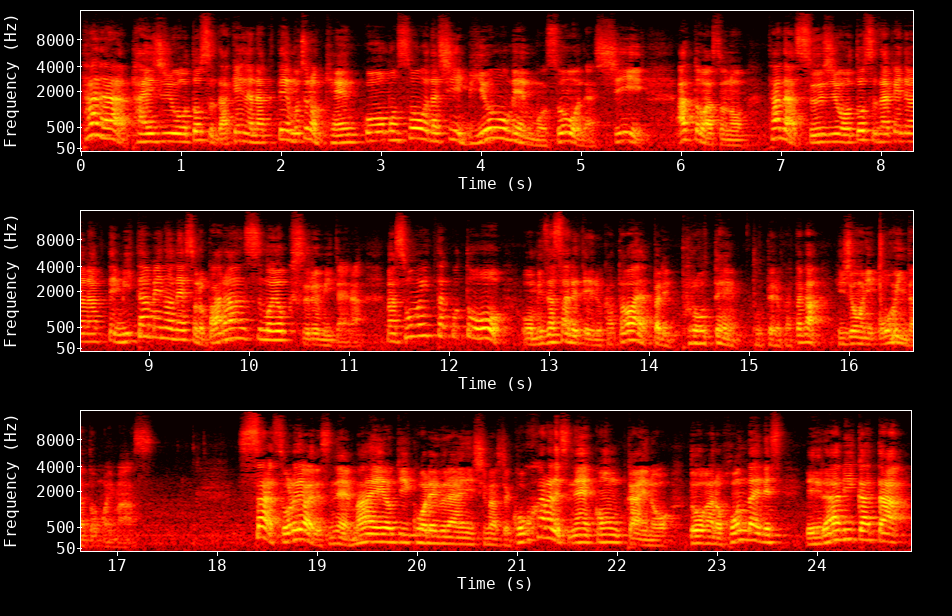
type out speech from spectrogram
ただ体重を落とすだけじゃなくてもちろん健康もそうだし美容面もそうだしあとはそのただ数字を落とすだけではなくて見た目のねそのバランスも良くするみたいな、まあ、そういったことを目指されている方はやっぱりプロテイン取ってる方が非常に多いんだと思いますさあ、それではですね、前置きこれぐらいにしまして、ここからですね、今回の動画の本題です。選び方。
